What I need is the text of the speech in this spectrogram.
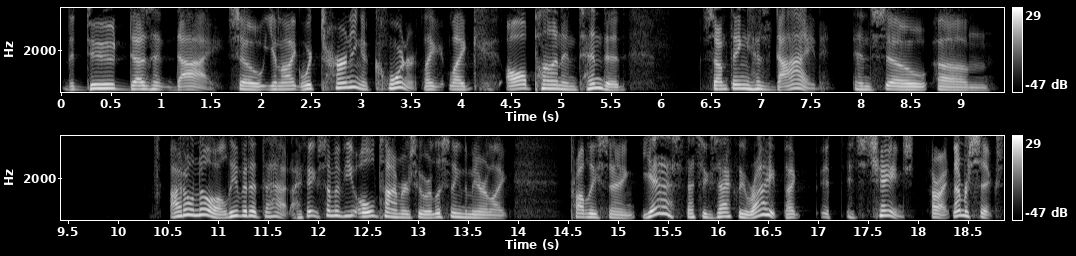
the dude doesn't die. So you know, like we're turning a corner. Like like all pun intended something has died. And so, um, I don't know. I'll leave it at that. I think some of you old timers who are listening to me are like probably saying, yes, that's exactly right. Like it, it's changed. All right. Number six.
